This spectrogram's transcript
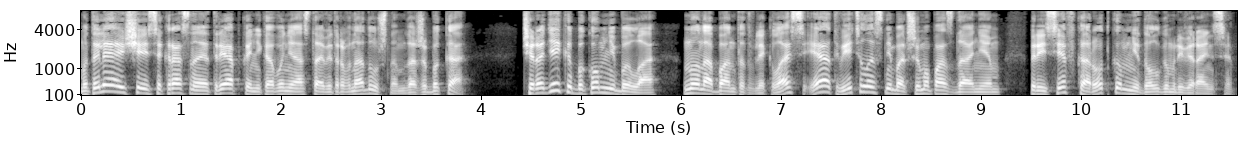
Мотыляющаяся красная тряпка никого не оставит равнодушным, даже быка. Чародейка быком не была, но на бант отвлеклась и ответила с небольшим опозданием, присев в коротком недолгом реверансе.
